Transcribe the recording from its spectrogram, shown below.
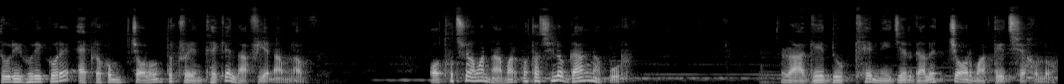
তড়িঘড়ি করে একরকম চলন্ত ট্রেন থেকে লাফিয়ে নামলাম। অথচ আমার নামার কথা ছিল গাংনাপুর। রাগে দুঃখে নিজের গালে চর মারতে ইচ্ছে হলো।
